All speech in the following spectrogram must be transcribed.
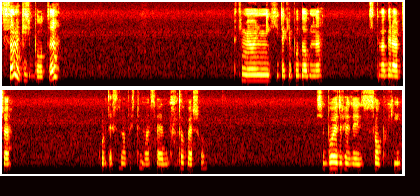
Czy są jakieś boty? Takie miały takie podobne. Ci dwa gracze. Kurde, chcę złapać tę masę, to weszło. Się boję trochę tej sopki.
